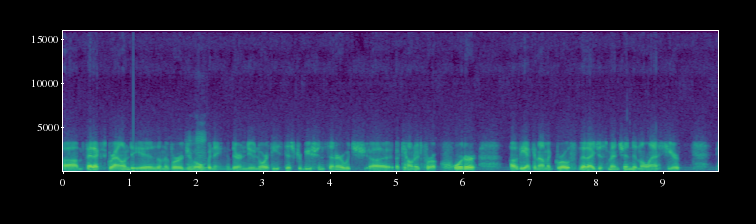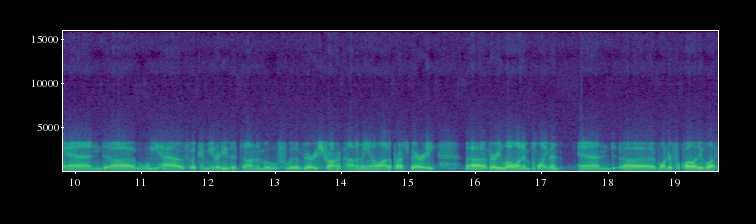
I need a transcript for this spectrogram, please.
Um, FedEx Ground is on the verge of opening their new Northeast Distribution Center, which uh, accounted for a quarter of the economic growth that I just mentioned in the last year. And uh, we have a community that's on the move with a very strong economy and a lot of prosperity, uh, very low unemployment, and uh, wonderful quality of life.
